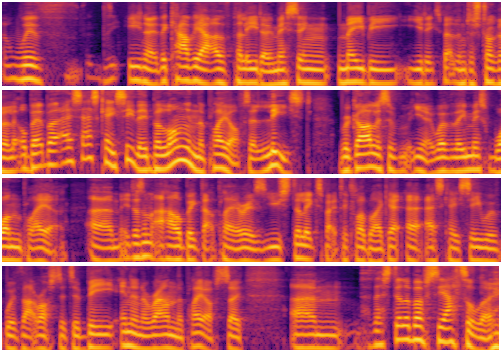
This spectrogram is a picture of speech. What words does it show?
with the, you know the caveat of Polido missing, maybe you'd expect them to struggle a little bit. But as SKC, they belong in the playoffs at least, regardless of you know whether they miss one player. Um, it doesn't matter how big that player is. You still expect a club like uh, SKC with with that roster to be in and around the playoffs. So. Um, they're still above Seattle though,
